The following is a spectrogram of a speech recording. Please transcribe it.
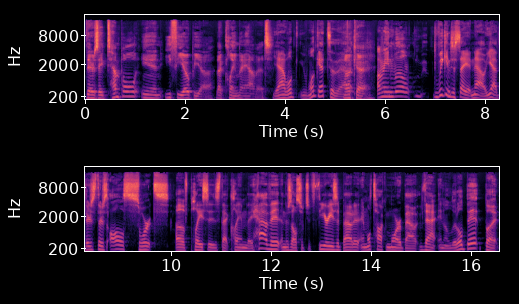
there's a temple in Ethiopia that claim they have it. yeah, we'll we'll get to that. Okay. I mean, well, we can just say it now. Yeah, there's there's all sorts of places that claim they have it, and there's all sorts of theories about it, and we'll talk more about that in a little bit. But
